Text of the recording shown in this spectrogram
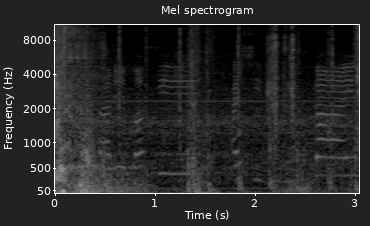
Lazy Daddy lucky. I see these guys.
